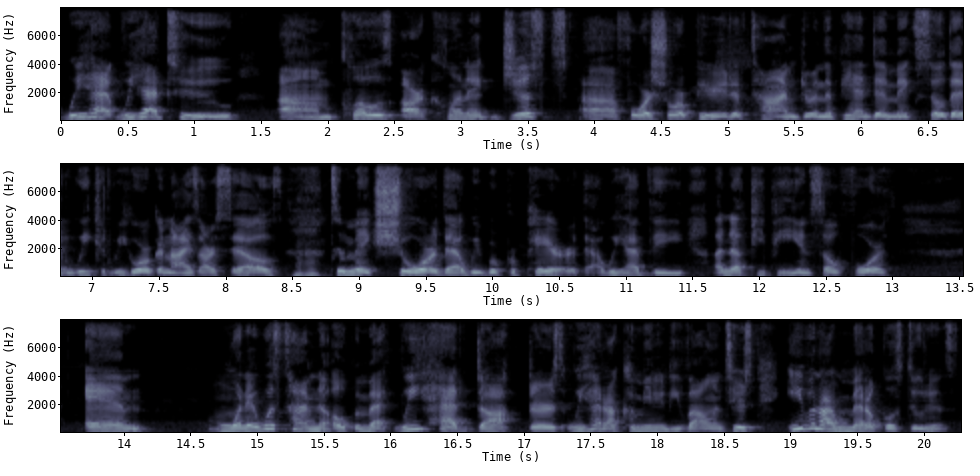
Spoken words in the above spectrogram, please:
we had, we had to um, close our clinic just uh, for a short period of time during the pandemic so that we could reorganize ourselves mm-hmm. to make sure that we were prepared, that we had the enough PPE and so forth. And when it was time to open back, we had doctors, we had our community volunteers, even our medical students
